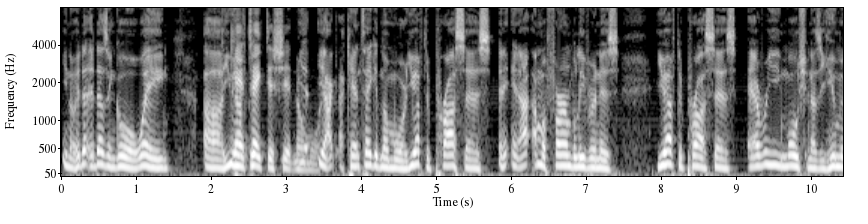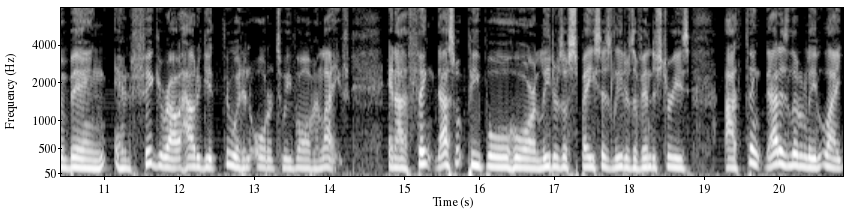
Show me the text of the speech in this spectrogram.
you know it, it doesn't go away. Uh, you You have can't to take this shit no yeah, more. yeah I, I can't take it no more. You have to process and, and I, i'm a firm believer in this. You have to process every emotion as a human being and figure out how to get through it in order to evolve in life. And i think that's what people who are leaders of spaces leaders of industries i think that is literally like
